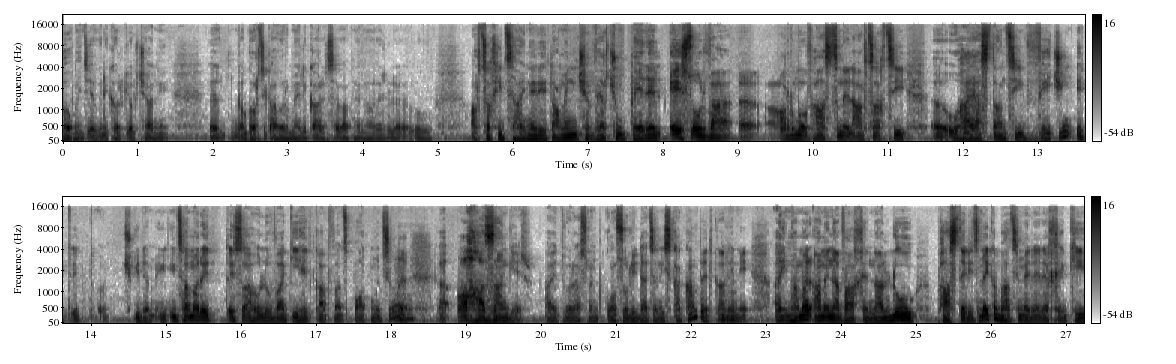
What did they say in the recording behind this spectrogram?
կողմից եւ Գրիգոր Կյոքչյանի գործիքավորում էլի Կարեն Սևակն են արել ու Արցախի ձայները այդ ամեն ինչը վերջում բերել այսօրվա առումով հասցնել արցախցի ու հայաստանցի վեճին այդ այդ չգիտեմ ինձ համար այդ տեսահոլովակի հետ կապված պատմությունը ահազանգ էր այդ որ ասում եմ կոնսոլիդացիան իսկական պետք է լինի իմ համար ամենավախենալու փաստերից մեկը բացի մեր երեխեքի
